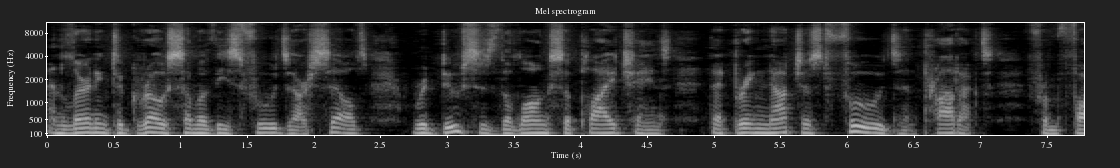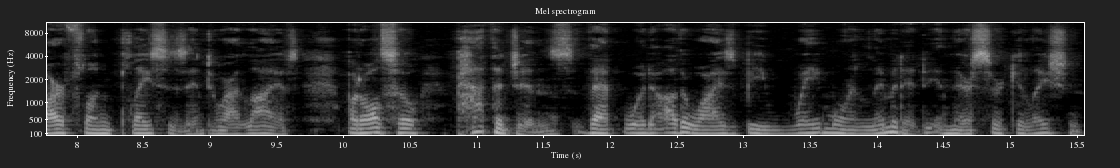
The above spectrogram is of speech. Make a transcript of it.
and learning to grow some of these foods ourselves reduces the long supply chains that bring not just foods and products from far flung places into our lives, but also pathogens that would otherwise be way more limited in their circulation.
